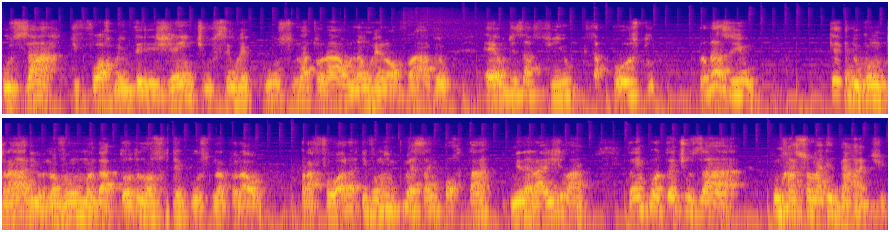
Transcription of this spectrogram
usar de forma inteligente o seu recurso natural não renovável é o desafio que está posto para o Brasil. Porque, do contrário, nós vamos mandar todo o nosso recurso natural para fora e vamos começar a importar minerais de lá. Então é importante usar com racionalidade.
